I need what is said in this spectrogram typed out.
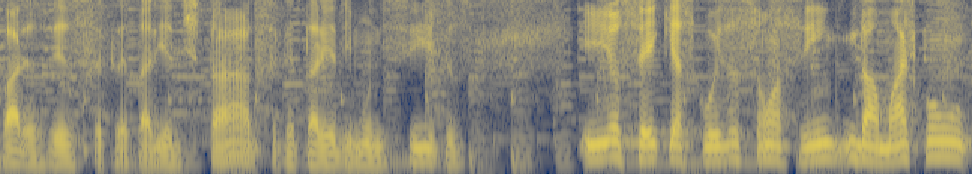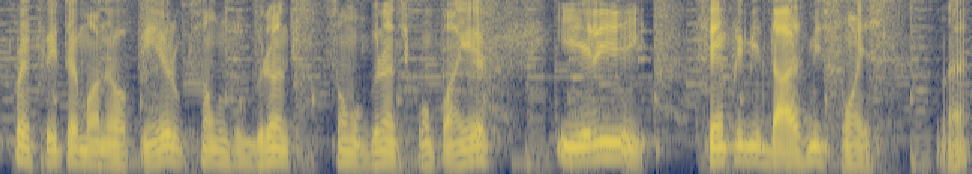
várias vezes Secretaria de Estado, Secretaria de Municípios, e eu sei que as coisas são assim, ainda mais com o prefeito Emanuel Pinheiro, que somos um grande, somos grandes companheiros, e ele sempre me dá as missões, né?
